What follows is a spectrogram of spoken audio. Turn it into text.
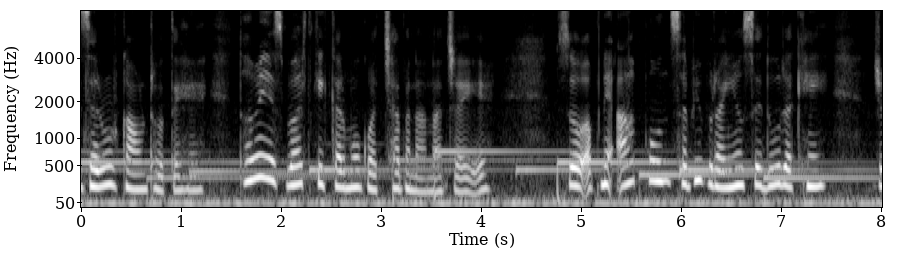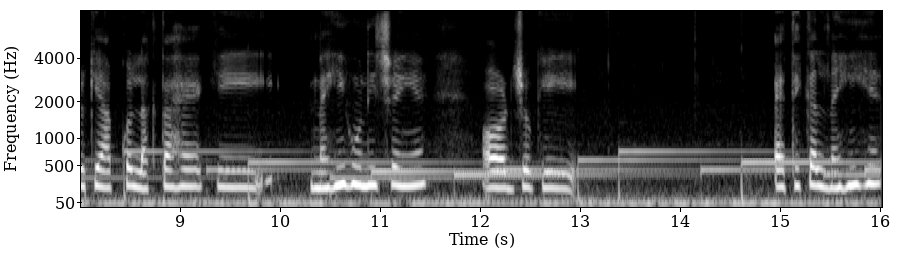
ज़रूर काउंट होते हैं। तो हमें इस बर्थ के कर्मों को अच्छा बनाना चाहिए। सो so, अपने आप को उन सभी बुराइयों से दूर रखें जो कि आपको लगता है कि नहीं होनी चाहिए और जो कि एथिकल नहीं है।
